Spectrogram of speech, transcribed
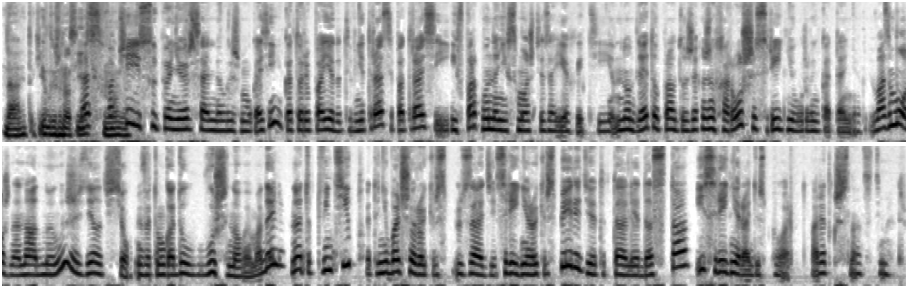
Да, и такие лыжи у нас У нас есть. много. вообще есть супер универсальные лыжи в магазине, которые поедут и вне трассы, и по трассе, и в парк вы на них сможете заехать. И... Но для этого, правда, уже нужен хороший средний уровень катания. Возможно на одной лыже сделать все. В этом году выше новые модели. Но это твинтип, это небольшой рокер сзади, средний рокер спереди, это талия до 100 и средний радиус поворота порядка 16 метров.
